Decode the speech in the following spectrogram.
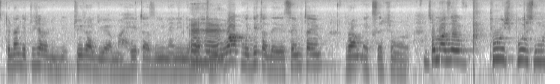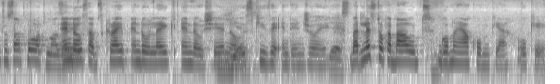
sipendange twitter juu ya mahaters nini na nini but we work with it at the same time ram exceptional. So maze push push mtu support maze. Endo subscribe, endo like, endo share, na usikize and enjoy. Yes. but let's talk about ngoma yako mpya. Okay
